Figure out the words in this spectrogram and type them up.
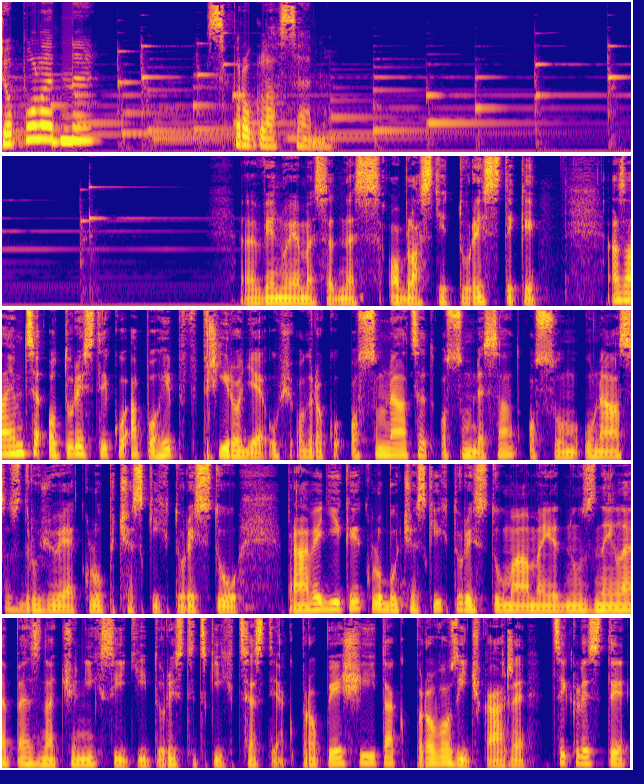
Dopoledne s proglasem. Věnujeme se dnes oblasti turistiky. A zájemce o turistiku a pohyb v přírodě už od roku 1888 u nás združuje Klub českých turistů. Právě díky Klubu českých turistů máme jednu z nejlépe značených sítí turistických cest jak pro pěší, tak pro vozíčkáře, cyklisty,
